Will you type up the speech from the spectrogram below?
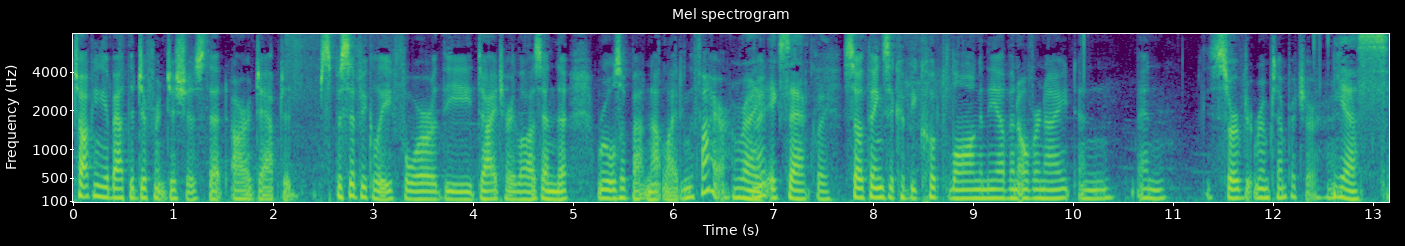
talking about the different dishes that are adapted specifically for the dietary laws and the rules about not lighting the fire. right, exactly. So things that could be cooked long in the oven overnight and and served at room temperature. right? yes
